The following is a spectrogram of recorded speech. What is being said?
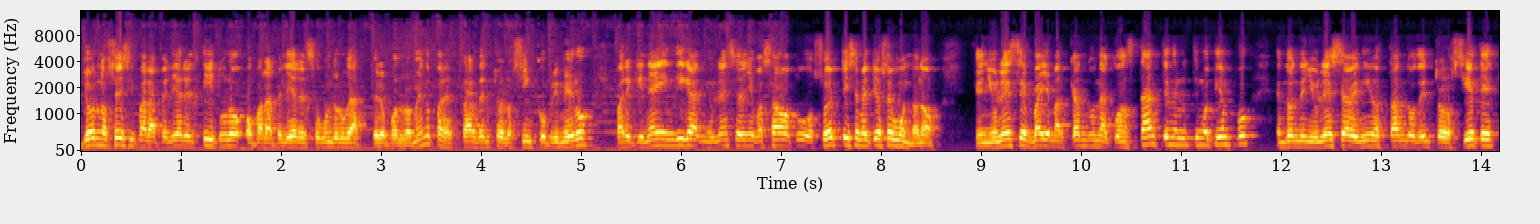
Yo no sé si para pelear el título o para pelear el segundo lugar, pero por lo menos para estar dentro de los cinco primeros, para que nadie diga, Ñublense el año pasado tuvo suerte y se metió segundo. No, que Ñublense vaya marcando una constante en el último tiempo, en donde Ñublense ha venido estando dentro de los siete,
